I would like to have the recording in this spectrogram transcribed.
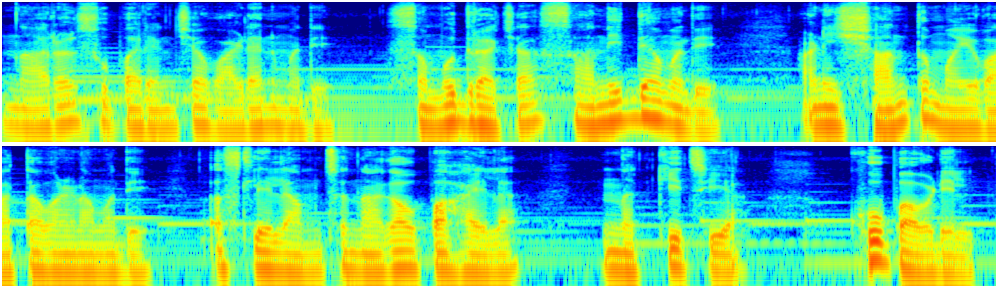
नारळ सुपाऱ्यांच्या वाड्यांमध्ये समुद्राच्या सानिध्यामध्ये आणि शांतमय वातावरणामध्ये असलेलं आमचं नागाव पाहायला नक्कीच या. खूप आवडेल. तर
